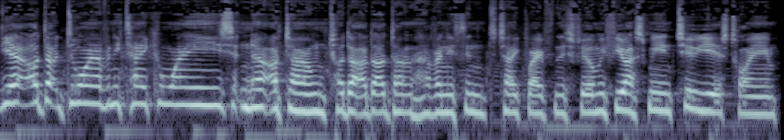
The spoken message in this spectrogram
Yeah, I don't, do I have any takeaways? No, I don't. I don't. I don't- I don't have anything to take away from this film. If you ask me in two years' time,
